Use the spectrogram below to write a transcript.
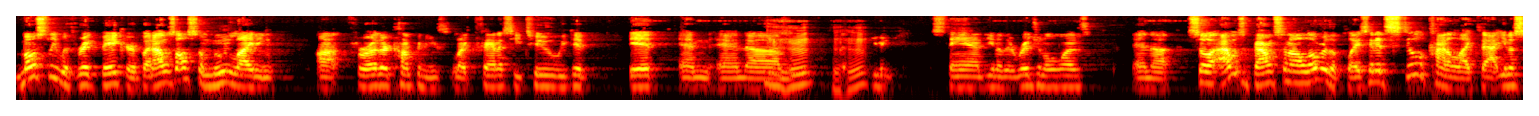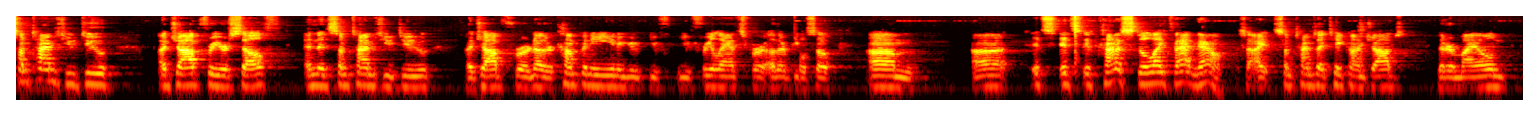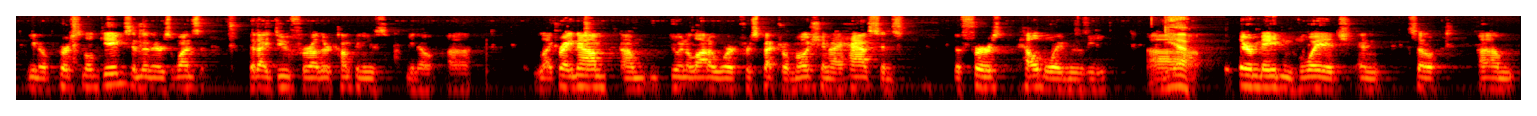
mostly with Rick Baker, but I was also moonlighting uh, for other companies like Fantasy Two. We did it and and um, mm-hmm, mm-hmm. Stand, you know, the original ones. And uh, so I was bouncing all over the place, and it's still kind of like that. You know, sometimes you do a job for yourself, and then sometimes you do a job for another company. You know, you you, you freelance for other people. So um, uh, it's it's it's kind of still like that now. So I sometimes I take on jobs that are my own, you know, personal gigs, and then there's ones that I do for other companies. You know, uh, like right now I'm I'm doing a lot of work for Spectral Motion. I have since the first Hellboy movie. Uh, yeah. Their maiden voyage, and so um,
